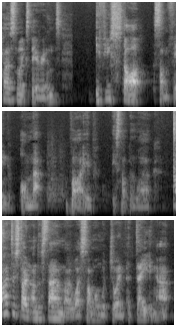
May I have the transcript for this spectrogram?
personal experience, if you start something on that vibe, it's not going to work. I just don't understand though why someone would join a dating app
